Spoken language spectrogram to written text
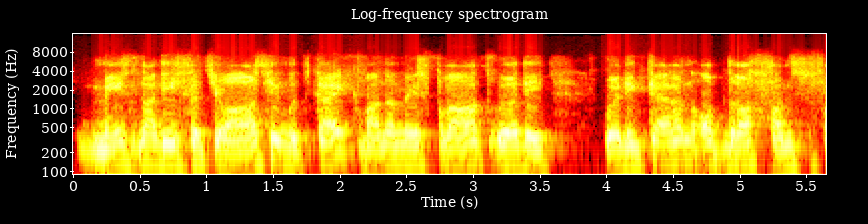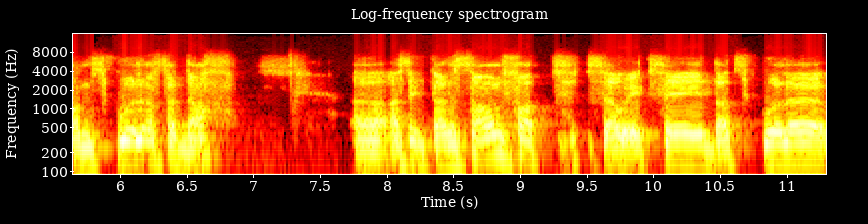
mens na die situasie moet kyk wanneer mens praat oor die oor die kernopdrag van van skole vandag. Uh as ek kan saamvat, sou ek sê dat skole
